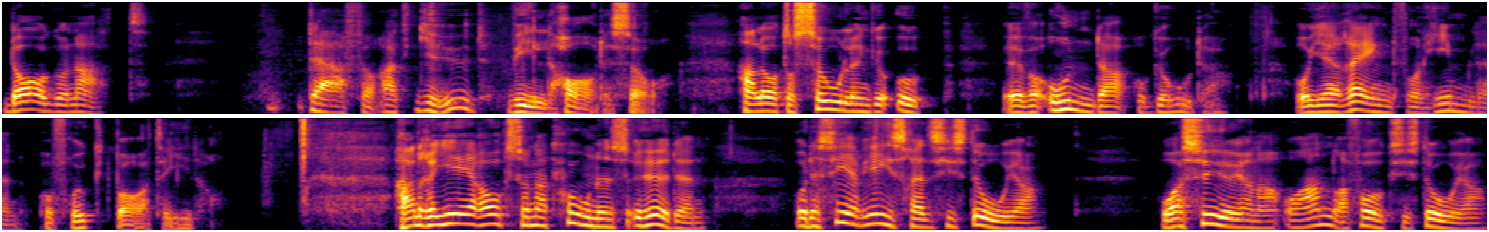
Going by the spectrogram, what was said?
dag och natt därför att Gud vill ha det så. Han låter solen gå upp över onda och goda och ger regn från himlen och fruktbara tider. Han regerar också nationens öden och det ser vi i Israels historia och assyrierna och andra folks historia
